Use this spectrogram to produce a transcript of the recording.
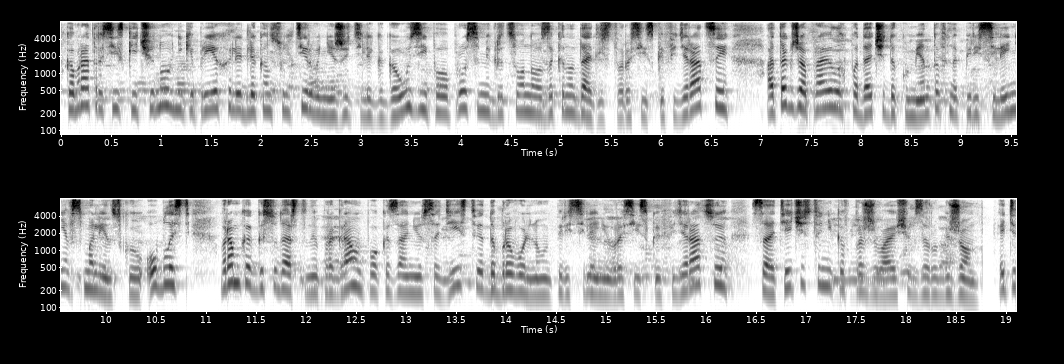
В Камрад российские чиновники приехали для консультирования жителей Гагаузии по вопросам миграционного законодательства Российской Федерации, а также о правилах подачи документов на переселение в Смоленскую область в рамках государственной программы по оказанию содействия добровольному переселению в Российскую Федерацию соотечественников, проживающих за рубежом. Эти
